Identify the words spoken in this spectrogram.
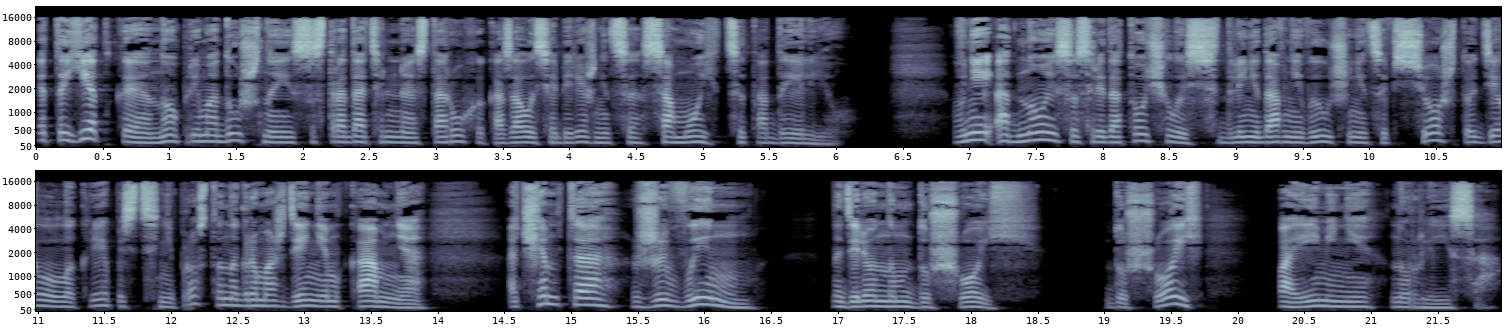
Эта едкая, но прямодушная и сострадательная старуха казалась обережнице самой цитаделью. В ней одной сосредоточилось для недавней выученицы все, что делало крепость не просто нагромождением камня, а чем-то живым, наделенным душой, душой по имени Нурлиса.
